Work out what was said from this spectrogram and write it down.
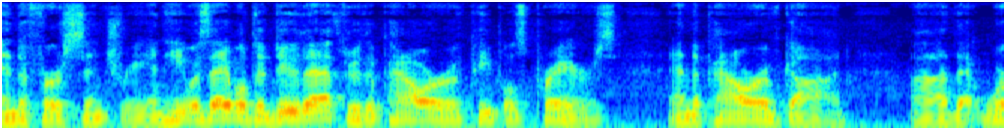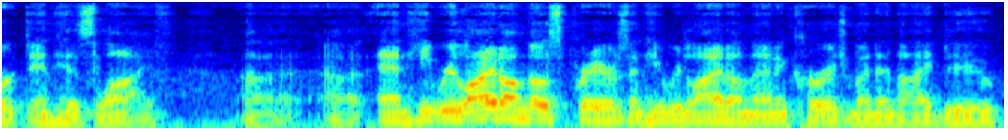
in the first century. And he was able to do that through the power of people's prayers and the power of God uh, that worked in his life. Uh, uh and he relied on those prayers and he relied on that encouragement, and I do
